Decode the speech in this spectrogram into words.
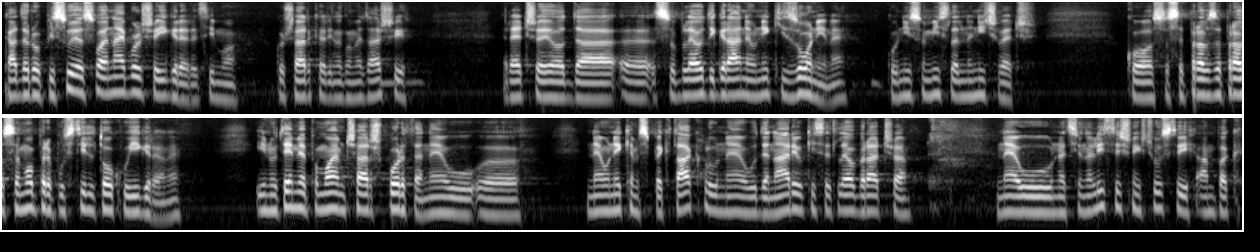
kadar opisujejo svoje najboljše igre, recimo košarkari in nogometaši, rečejo, da uh, so bile odigrane v neki zoni, ne? ko niso mislili na nič več, ko so se pravzaprav samo prepustili toku igre. Ne? In v tem je po mojem čar športa, ne v, uh, ne v nekem spektaklu, ne v denarju, ki se tle obrača, ne v nacionalističnih čustvih, ampak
